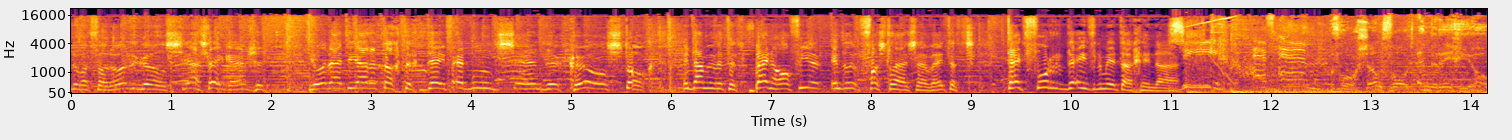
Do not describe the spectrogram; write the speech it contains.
Er wat van hoor, de girls. Jazeker. Je hoort uit de jaren 80 Dave Edmonds en de Girls Talk. En daarmee werd het bijna half vier. En de vaste luisteraar weet het. Tijd voor de evenementagenda. ZFM. Voor Zandvoort en de regio.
